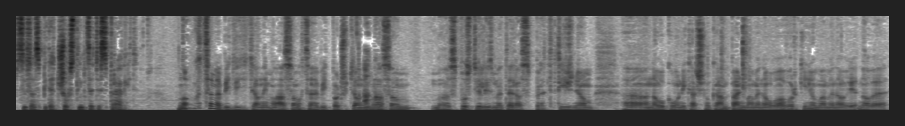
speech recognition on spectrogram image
Chcem sa spýtať, čo s tým chcete spraviť? No, chceme byť viditeľným hlasom, chceme byť počuteľným Ako? hlasom. Spustili sme teraz pred týždňom e, novú komunikačnú kampaň, máme novú hovorkyňu, máme nové, nové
